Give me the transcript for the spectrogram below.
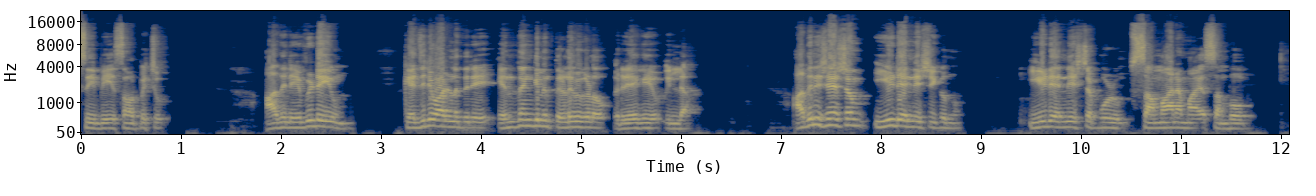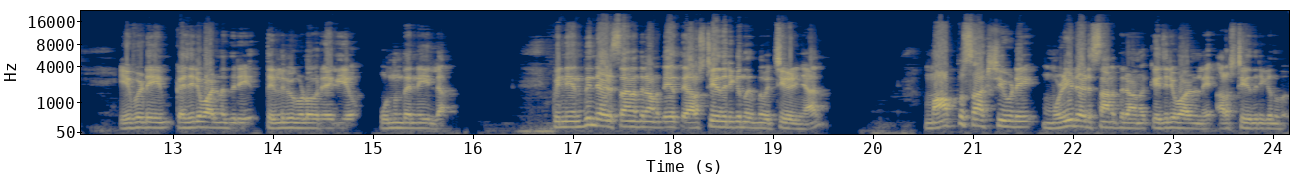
സി ബി ഐ സമർപ്പിച്ചു. അതിലെവിടെയും കെജ്രിവാളിനെതിരെ എന്തെങ്കിലും തെളിവുകളോ രേഖയോ ഇല്ല. അതിനുശേഷം ഇ ഡി അന്വേഷിക്കുന്നു. ഇ ഡി അന്വേഷിച്ചപ്പോഴും സമാനമായ സംഭവം. എവിടെയും കെജ്രിവാളിനെതിരെ തെളിവുകളോ രേഖയോ ഒന്നും തന്നെയില്ല പിന്നെ എന്തിന്റെ അടിസ്ഥാനത്തിലാണ് അദ്ദേഹത്തെ അറസ്റ്റ് ചെയ്തിരിക്കുന്നത് എന്ന് വെച്ച് കഴിഞ്ഞാൽ മാപ്പ് സാക്ഷിയുടെ മൊഴിയുടെ അടിസ്ഥാനത്തിലാണ് കെജ്രിവാളിനെ അറസ്റ്റ് ചെയ്തിരിക്കുന്നത്.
